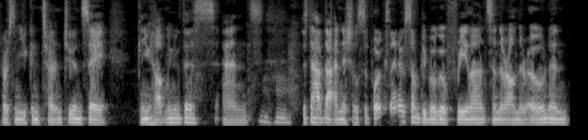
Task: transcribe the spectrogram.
person you can turn to and say, can you help me with this? And mm-hmm. just to have that initial support. Cause I know some people go freelance and they're on their own and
